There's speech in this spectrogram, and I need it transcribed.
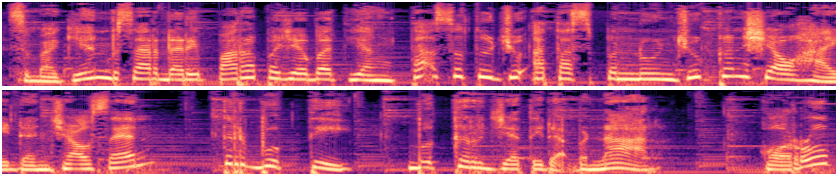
sebagian besar dari para pejabat yang tak setuju atas penunjukan Xiao Hai dan Chao Sen terbukti bekerja tidak benar, korup,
